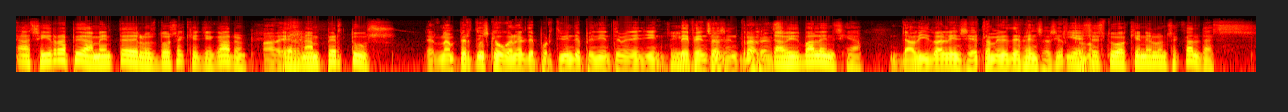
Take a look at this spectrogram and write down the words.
Así rápidamente de los 12 que llegaron. Hernán Pertús, Hernán Pertus, que jugó en el Deportivo Independiente Medellín. Sí. defensa Sí, central. defensa. David Valencia, David Valencia también es defensa, ¿cierto? y ese no? estuvo aquí en el Once Caldas,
